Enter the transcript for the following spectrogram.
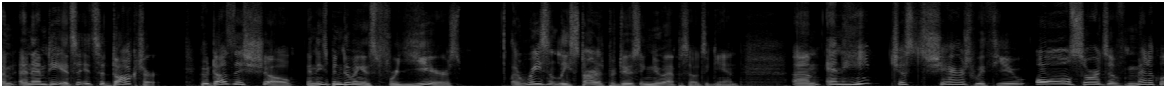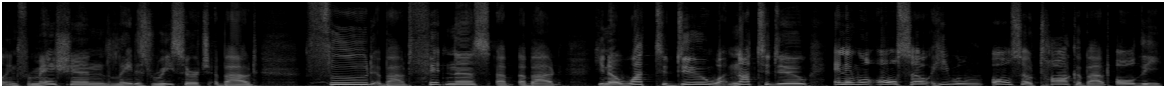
an, an MD. It's a, it's a doctor who does this show, and he's been doing this for years. I recently started producing new episodes again. Um, and he just shares with you all sorts of medical information, latest research about food, about fitness, about you know what to do, what not to do, and it will also he will also talk about all the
